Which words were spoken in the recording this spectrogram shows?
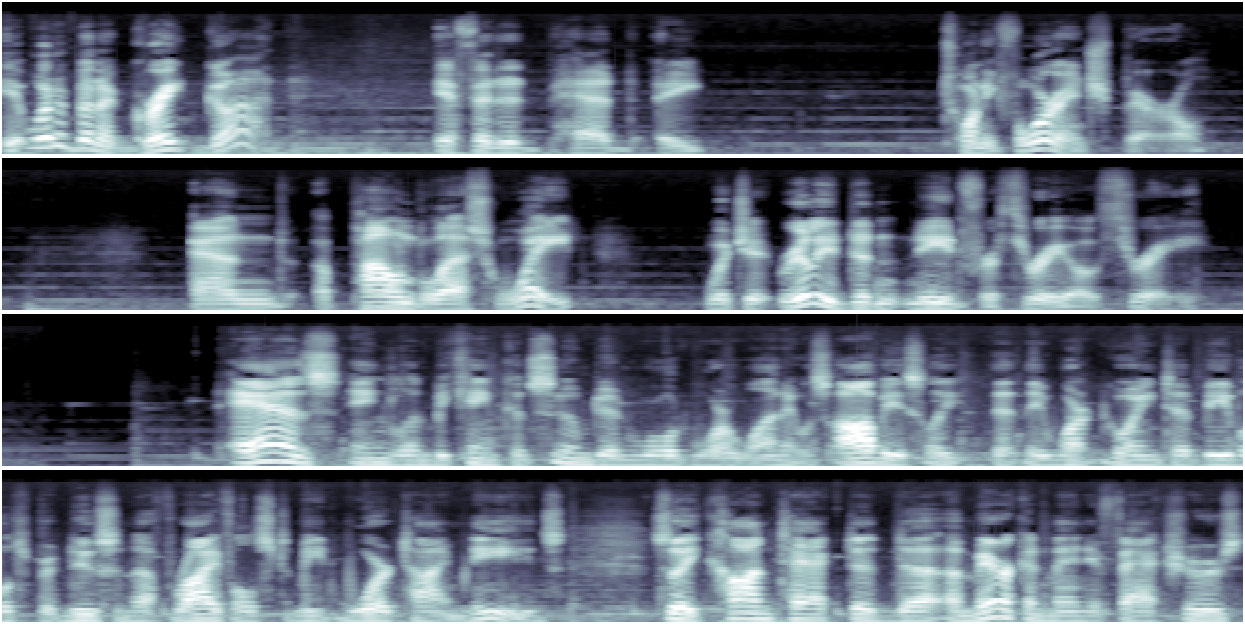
it would have been a great gun if it had had a 24 inch barrel and a pound less weight, which it really didn't need for 303. As England became consumed in World War I, it was obviously that they weren't going to be able to produce enough rifles to meet wartime needs, so they contacted uh, American manufacturers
